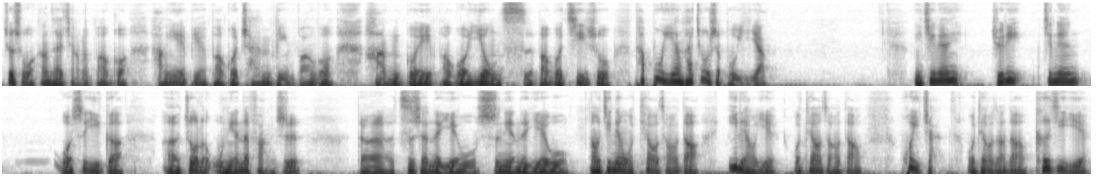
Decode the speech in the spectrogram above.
就是我刚才讲的，包括行业别、包括产品、包括行规、包括用词、包括技术，它不一样，它就是不一样。你今天举例，今天我是一个呃做了五年的纺织的自身的业务，十年的业务，然后今天我跳槽到医疗业，我跳槽到会展，我跳槽到科技业，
